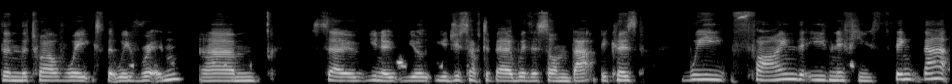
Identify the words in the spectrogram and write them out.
than the 12 weeks that we've written. Um, so, you know, you you just have to bear with us on that because we find that even if you think that,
